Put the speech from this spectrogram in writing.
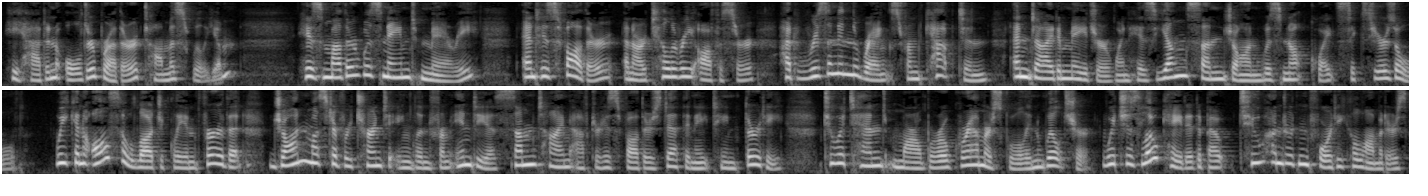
He had an older brother, Thomas William. His mother was named Mary, and his father, an artillery officer, had risen in the ranks from captain and died a major when his young son John was not quite six years old. We can also logically infer that John must have returned to England from India some time after his father's death in 1830 to attend Marlborough Grammar School in Wiltshire, which is located about 240 kilometers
